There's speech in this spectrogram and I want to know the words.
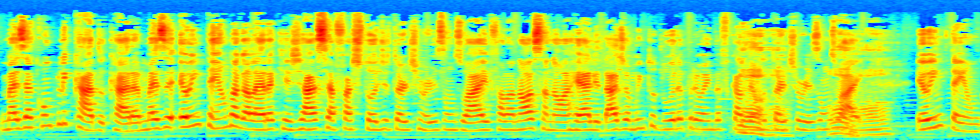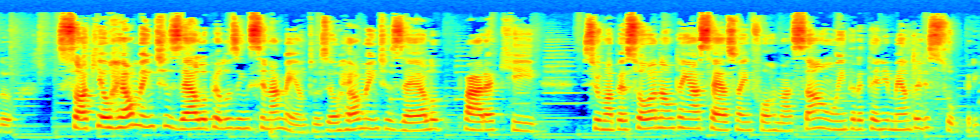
Mas é complicado, cara. Mas eu entendo a galera que já se afastou de 13 Reasons Why e fala: nossa, não, a realidade é muito dura pra eu ainda ficar vendo Aham. 13 Reasons Why. Aham. Eu entendo. Só que eu realmente zelo pelos ensinamentos. Eu realmente zelo para que, se uma pessoa não tem acesso à informação, o entretenimento ele supre,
